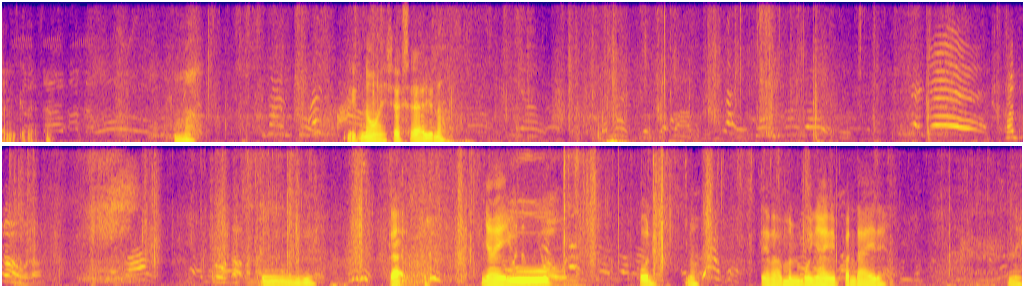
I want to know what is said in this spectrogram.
อันก็ได้อะมาเด็กน้อยแช่ๆอยู่เนาะ เออกะใหญ่อยู่คนเนาะแต่ว่ามันบ่ใหญ่ปันใดเลยนี่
